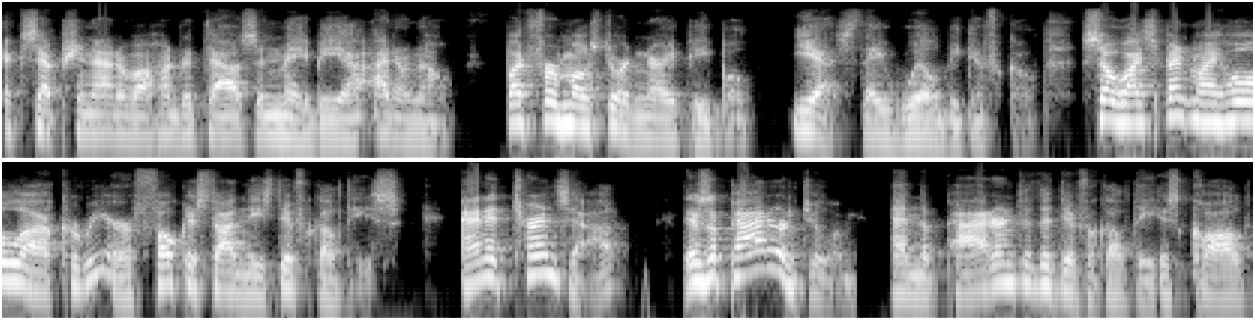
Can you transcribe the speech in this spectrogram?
exception out of a hundred thousand, maybe. I, I don't know. But for most ordinary people, yes, they will be difficult. So I spent my whole uh, career focused on these difficulties. And it turns out there's a pattern to them. And the pattern to the difficulty is called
